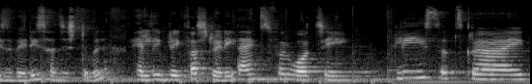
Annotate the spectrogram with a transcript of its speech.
is very suggestible healthy breakfast ready thanks for watching please subscribe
